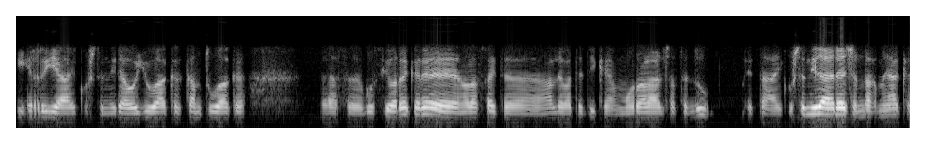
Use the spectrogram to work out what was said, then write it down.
irria ikusten dira oiuak, kantuak, beraz, guzti horrek ere nolazbait alde batetik morala altzatzen du, eta ikusten dira ere jendarmeak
